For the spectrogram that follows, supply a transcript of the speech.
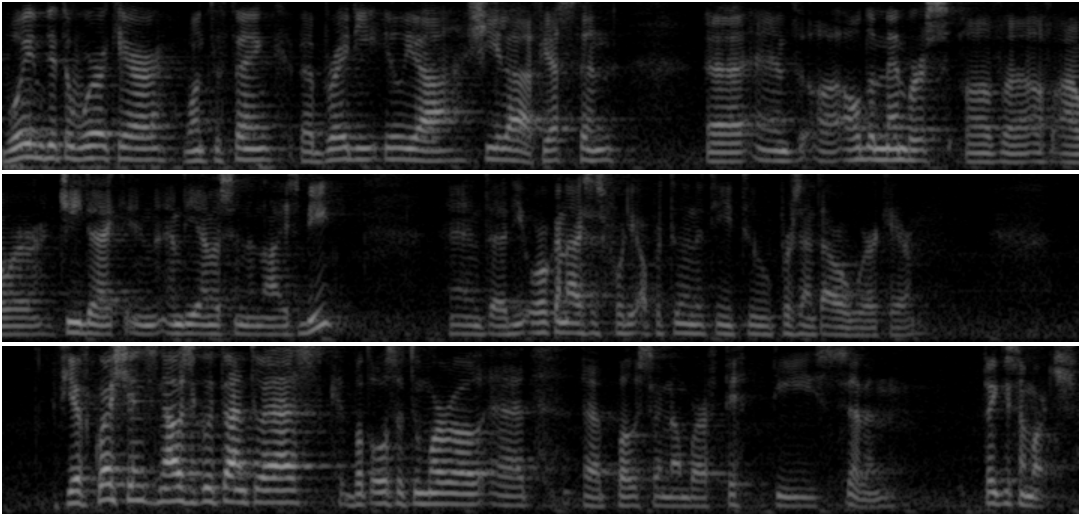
William did the work here. want to thank uh, Brady, Ilya, Sheila, Viesten, and uh, all the members of, uh, of our GDAC in MD Anderson and ISB, and uh, the organizers for the opportunity to present our work here. If you have questions, now is a good time to ask, but also tomorrow at uh, poster number 57. Thank you so much.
